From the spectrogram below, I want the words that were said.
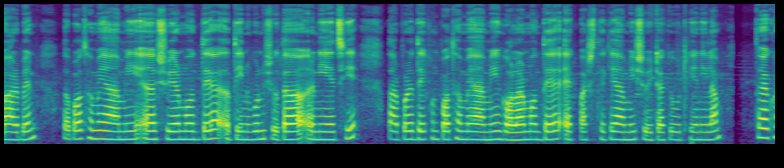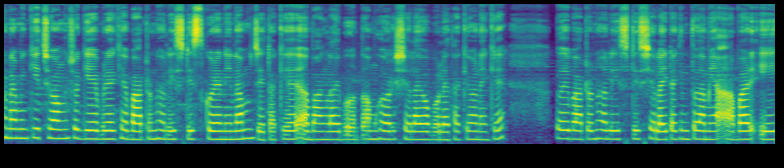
পারবেন। তো প্রথমে আমি শুয়ের মধ্যে তিন গুণ সুতা নিয়েছি। তারপরে দেখুন প্রথমে আমি গলার মধ্যে এক পাশ থেকে আমি সুইটাকে উঠিয়ে নিলাম। তো এখন আমি কিছু অংশ গেব রেখে বাটন হল স্টিচ করে নিলাম, যেটাকে বাংলায় বোতাম ঘর সেলাইও বলে থাকে অনেকে। তো এই বাটন হল স্টিচ সেলাইটা কিন্তু আমি আবার এই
